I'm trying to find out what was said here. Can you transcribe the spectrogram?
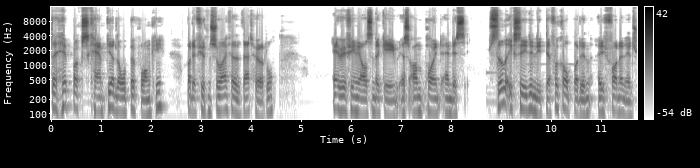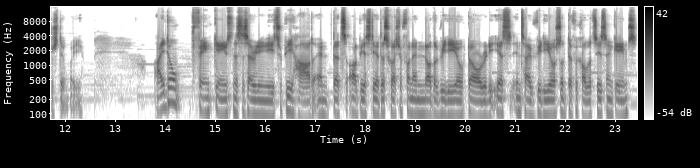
the hitbox can be a little bit wonky, but if you can survive that hurdle, everything else in the game is on point and is still exceedingly difficult, but in a fun and interesting way. I don't think games necessarily need to be hard, and that's obviously a discussion for another video. There already is entire videos on difficulties in games.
